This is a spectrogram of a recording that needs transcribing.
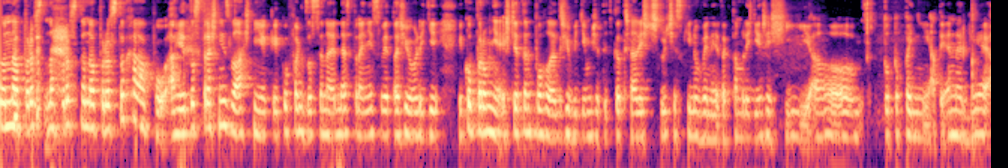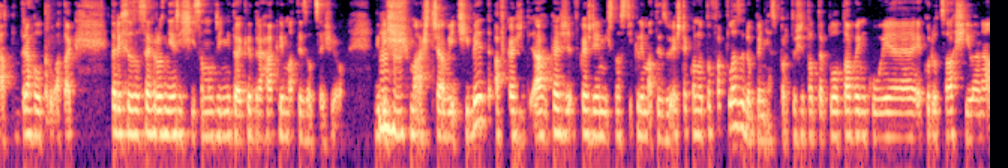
To naprosto, naprosto, naprosto chápu a je to strašně zvláštní, jak jako fakt zase na jedné straně světa, že jo, lidi, jako pro mě ještě ten pohled, že vidím, že teďka třeba, když čtu české noviny, tak tam lidi řeší uh, to topení a ty energie a tu drahotu a tak. Tady se zase hrozně řeší samozřejmě to, jak je drahá klimatizace, že jo. Když mm-hmm. máš třeba větší byt a, v každé, a každé, v každé místnosti klimatizuješ, tak ono to fakt leze do peněz, protože ta teplota venku je jako docela šílená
